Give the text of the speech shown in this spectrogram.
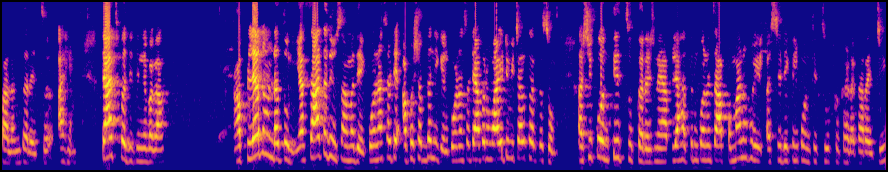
पालन करायचं आहे. त्याच पद्धतीने बघा आपल्या तोंडातून या सात दिवसामध्ये कोणासाठी अपशब्द निघेल कोणासाठी आपण वाईट विचार करत असो अशी कोणतीच चूक करायची नाही. आपल्या हातून कोणाचा अपमान होईल अशी देखील कोणतीच चूक घड करायची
